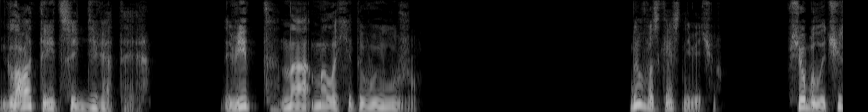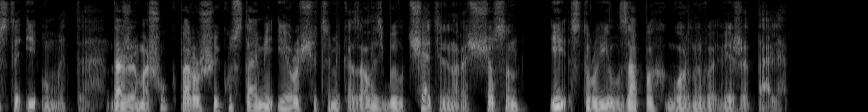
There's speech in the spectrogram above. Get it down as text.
Глава 39. Вид на Малахитовую лужу. Был воскресный вечер. Все было чисто и умыто. Даже машук, поросший кустами и рощицами, казалось, был тщательно расчесан и струил запах горного вежеталя.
